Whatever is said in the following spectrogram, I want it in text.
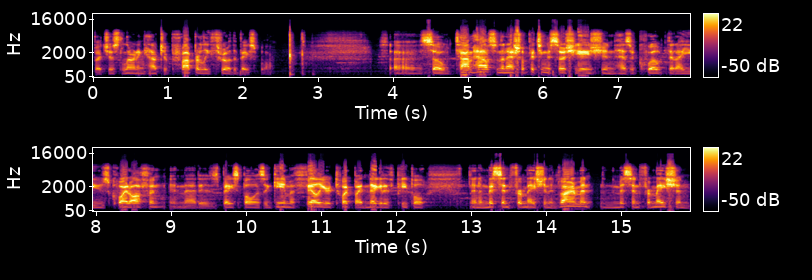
but just learning how to properly throw the baseball. Uh, so Tom House from the National Pitching Association has a quote that I use quite often, and that is baseball is a game of failure taught by negative people in a misinformation environment. And the misinformation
